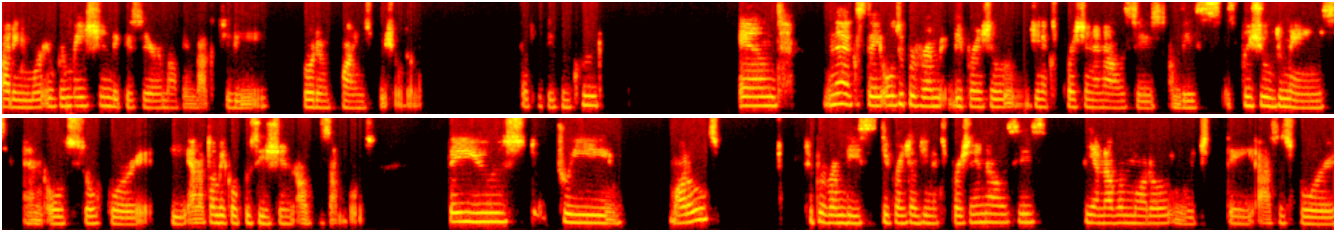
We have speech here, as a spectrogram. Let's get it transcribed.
adding more information because they are mapping back to the broad and fine spatial domain. That's what they conclude. And next, they also perform differential gene expression analysis on these spatial domains and also for the anatomical position of the samples. They used three models to perform these differential gene expression analysis the ANOVA model in which they assess for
